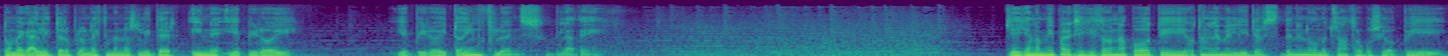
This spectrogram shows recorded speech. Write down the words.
το μεγαλύτερο πλεονέκτημα ενός leader είναι η επιρροή. Η επιρροή, το influence δηλαδή. Και για να μην παρεξηγηθώ να πω ότι όταν λέμε leaders δεν εννοούμε τους ανθρώπους οι οποίοι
